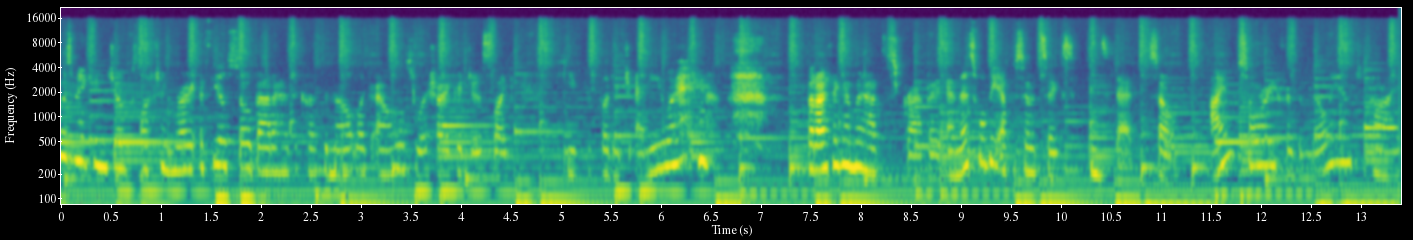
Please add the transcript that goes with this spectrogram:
was making jokes left and right i feel so bad i had to cut them out like i almost wish i could just like keep the footage anyway. but I think I'm gonna have to scrap it, and this will be episode 6 instead. So I'm sorry for the millionth time.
